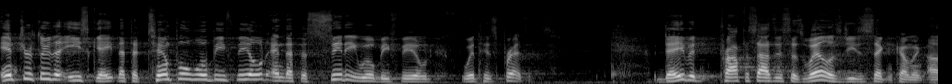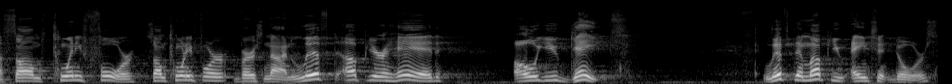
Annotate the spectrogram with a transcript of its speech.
enter through the east gate, that the temple will be filled, and that the city will be filled with his presence. David prophesies this as well as Jesus' second coming. Uh, Psalms 24, Psalm 24, verse 9. Lift up your head, O you gates. Lift them up, you ancient doors.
